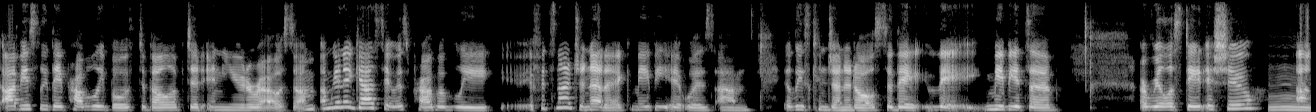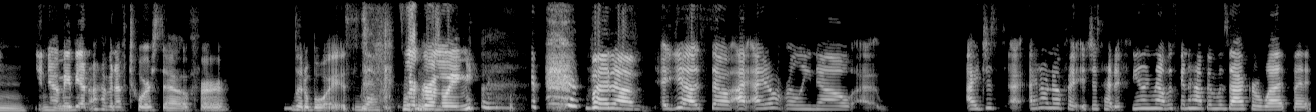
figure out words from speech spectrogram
obviously they probably both developed it in utero. So I'm I'm gonna guess it was probably if it's not genetic, maybe it was um at least congenital. So they they maybe it's a a real estate issue. Mm, um, you know, mm-hmm. maybe I don't have enough torso for little boys. Yeah. We're growing. but um yeah, so I, I don't really know. I just I don't know if it just had a feeling that was going to happen with Zach or what, but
